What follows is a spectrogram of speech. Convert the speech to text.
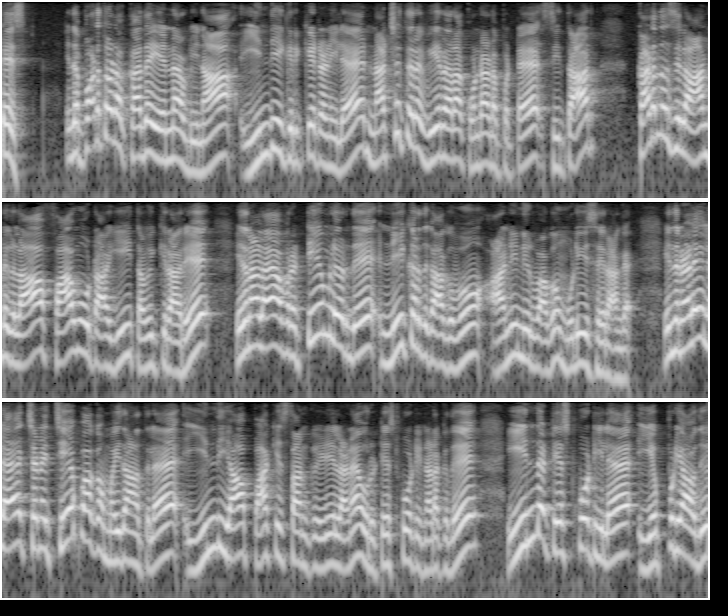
டெஸ்ட். இந்த படத்தோட கதை என்ன அப்படின்னா இந்திய கிரிக்கெட் அணியில் நட்சத்திர வீரராக கொண்டாடப்பட்ட சித்தார்த் கடந்த சில ஆண்டுகளாக ஃபார்ம் அவுட் ஆகி தவிக்கிறாரு. இதனால் அவரை டீம்லேருந்து நீக்கிறதுக்காகவும் அணி நிர்வாகம் முடிவு செய்கிறாங்க இந்த நிலையில் சென்னை சேப்பாக்கம் மைதானத்தில் இந்தியா பாகிஸ்தானுக்கு இடையிலான ஒரு டெஸ்ட் போட்டி நடக்குது. இந்த டெஸ்ட் போட்டியில் எப்படியாவது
